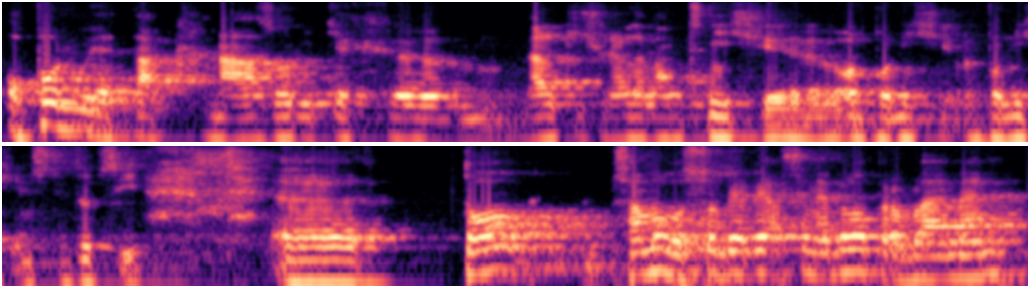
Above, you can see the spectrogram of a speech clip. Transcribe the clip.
oponuje tak názoru těch e, velkých relevantních e, odborných, odborných institucí. E, to samo o sobě by asi nebylo problémem,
